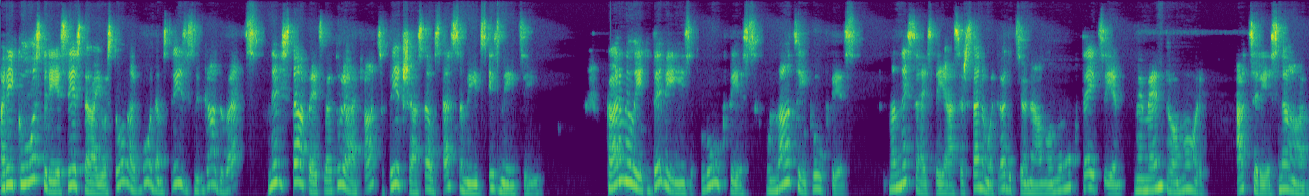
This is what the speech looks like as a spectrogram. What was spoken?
Arī klosterī es iestājos tolaik, būdams 30 gadu vecs, nevis tāpēc, lai turētu acu priekšā savas esamības iznīcību. Karmelītu devīze lūgties un mācīt lūgties man nesaistījās ar seno tradicionālo mūku teicienu memento mori, atceries nāvi.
